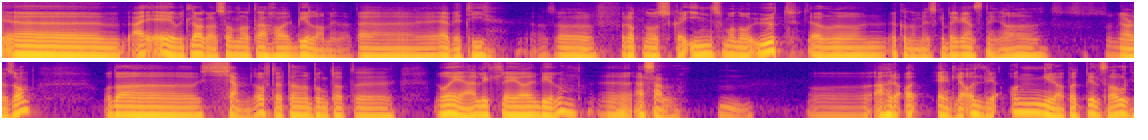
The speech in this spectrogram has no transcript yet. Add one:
eh, Jeg er jo ikke laga sånn at jeg har bilene mine til evig tid. Altså, for at noe skal inn, så må noe ut. Det er noen økonomiske begrensninger som gjør det sånn. Og da kommer det ofte til noe punkt at uh, nå er jeg litt lei av den bilen. Uh, jeg selger den. Og jeg har egentlig aldri angra på et bilsalg.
